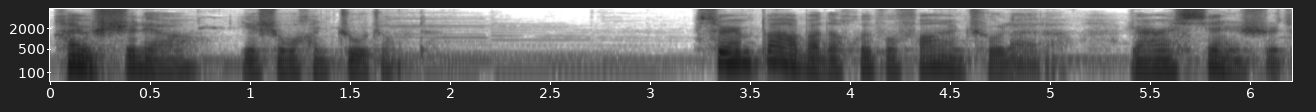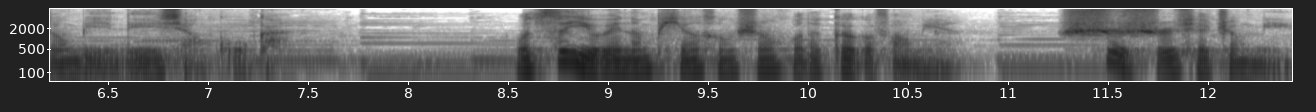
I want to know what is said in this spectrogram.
还有食疗也是我很注重的。虽然爸爸的恢复方案出来了，然而现实总比理想骨感。我自以为能平衡生活的各个方面，事实却证明，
